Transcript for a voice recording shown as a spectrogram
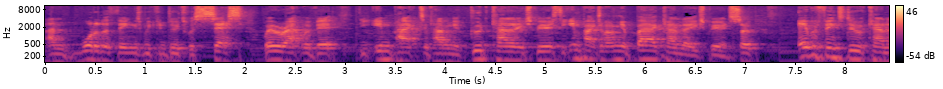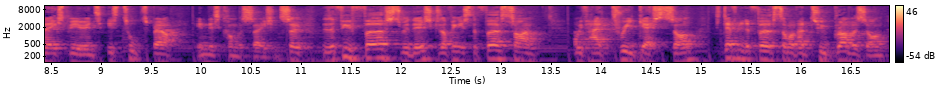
And what are the things we can do to assess where we're at with it, the impact of having a good candidate experience, the impact of having a bad candidate experience? So, everything to do with candidate experience is talked about in this conversation. So, there's a few firsts with this because I think it's the first time We've had three guests on. It's definitely the first time I've had two brothers on,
